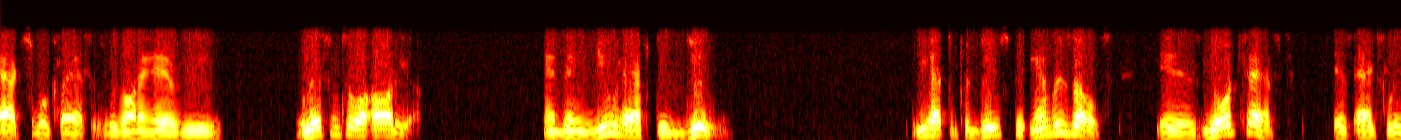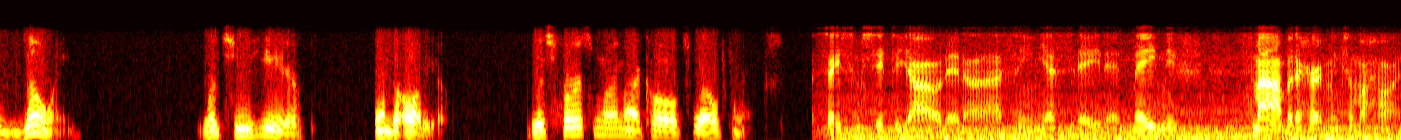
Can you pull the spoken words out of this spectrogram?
actual classes. We're going to have you listen to an audio, and then you have to do. You have to produce the end results. Is your test is actually doing what you hear in the audio. This first one I call 12 Points. Say some shit to y'all that uh, I seen yesterday that made me f- smile, but it hurt me to my heart.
